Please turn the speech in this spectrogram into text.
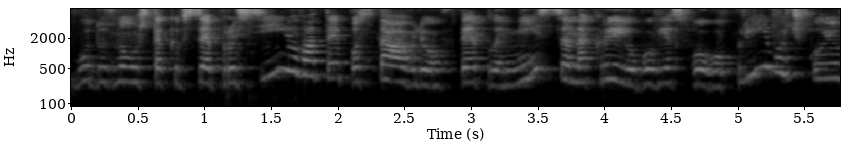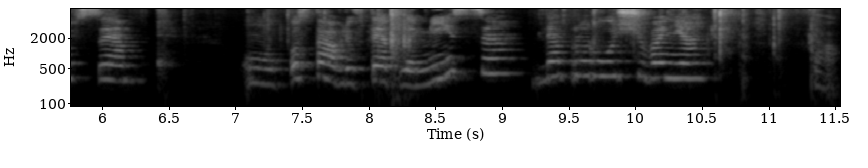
буду знову ж таки все просіювати, поставлю в тепле місце, накрию обов'язково плівочкою все. От, Поставлю в тепле місце для пророщування. Так,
